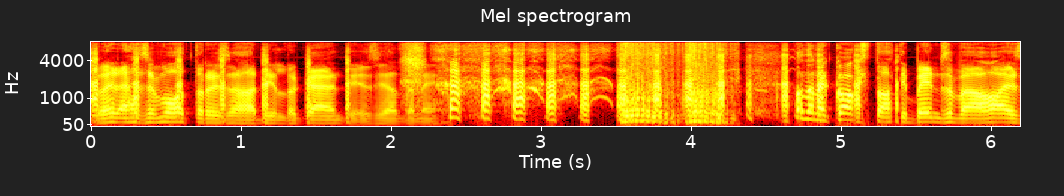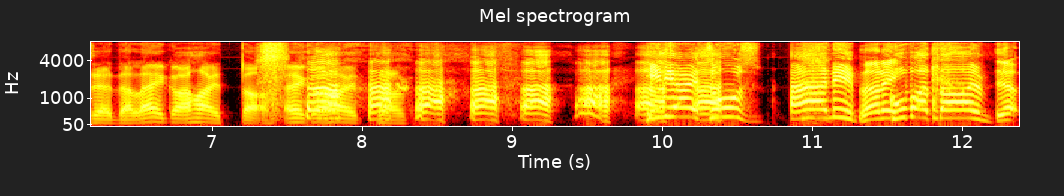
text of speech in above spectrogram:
Vedään se moottorisaha-dildo käyntiin sieltä, niin... Ota ne kaksi tahti bensa vähän haisee täällä, ei kai haittaa, ei kai haittaa. Hiljaisuus! Ääni! Noniin. Kuvataan! Ja...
